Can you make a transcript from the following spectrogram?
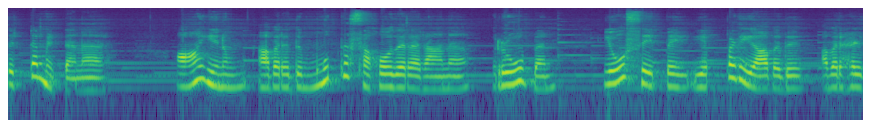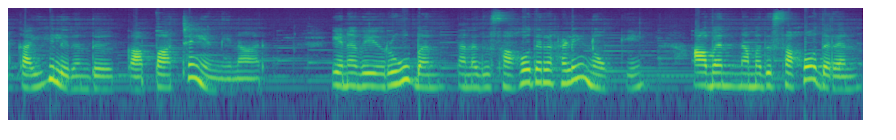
திட்டமிட்டனர். ஆயினும் அவரது மூத்த சகோதரரான ரூபன் யோசேப்பை எப்படியாவது அவர்கள் கையிலிருந்து காப்பாற்ற எண்ணினார். எனவே ரூபன் தனது சகோதரர்களை நோக்கி அவன் நமது சகோதரன்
